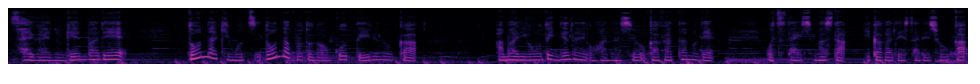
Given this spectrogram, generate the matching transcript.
災害の現場でどんな気持ちどんなことが起こっているのかあまり表に出ないお話を伺ったのでお伝えしました。いかがでしたでしょうか？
